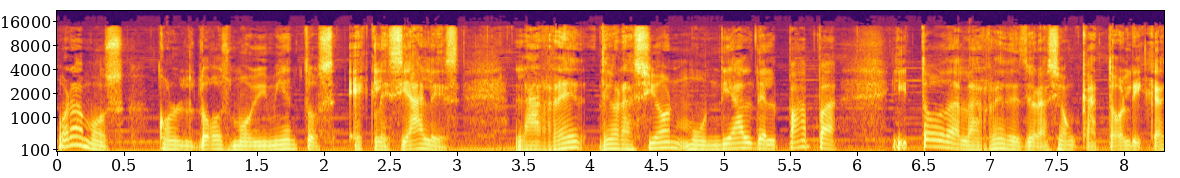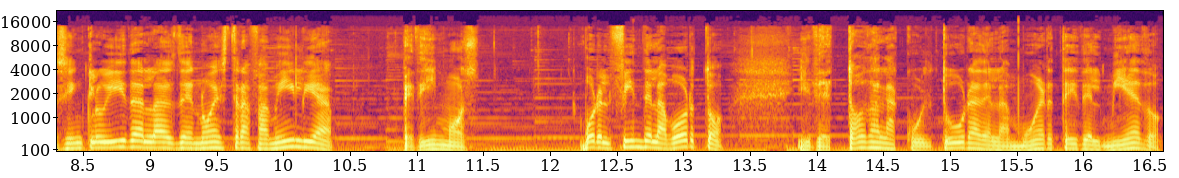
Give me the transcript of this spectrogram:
Oramos con los movimientos eclesiales, la red de oración mundial del Papa y todas las redes de oración católicas, incluidas las de nuestra familia. Pedimos por el fin del aborto y de toda la cultura de la muerte y del miedo,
